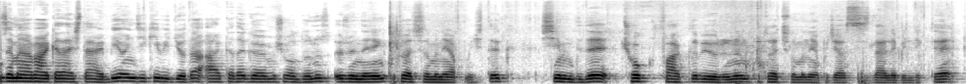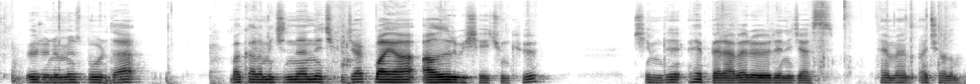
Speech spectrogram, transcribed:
Herkese merhaba arkadaşlar. Bir önceki videoda arkada görmüş olduğunuz ürünlerin kutu açılımını yapmıştık. Şimdi de çok farklı bir ürünün kutu açılımını yapacağız sizlerle birlikte. Ürünümüz burada. Bakalım içinden ne çıkacak. Bayağı ağır bir şey çünkü. Şimdi hep beraber öğreneceğiz. Hemen açalım.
